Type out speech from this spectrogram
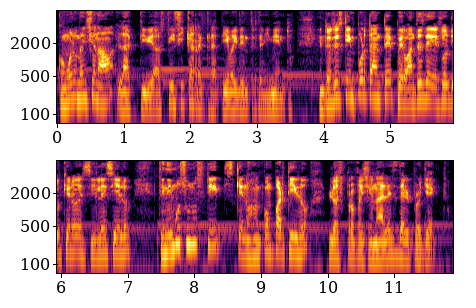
como lo mencionaba, la actividad física, recreativa y de entretenimiento. Entonces, qué importante, pero antes de eso yo quiero decirle, cielo, tenemos unos tips que nos han compartido los profesionales del proyecto.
